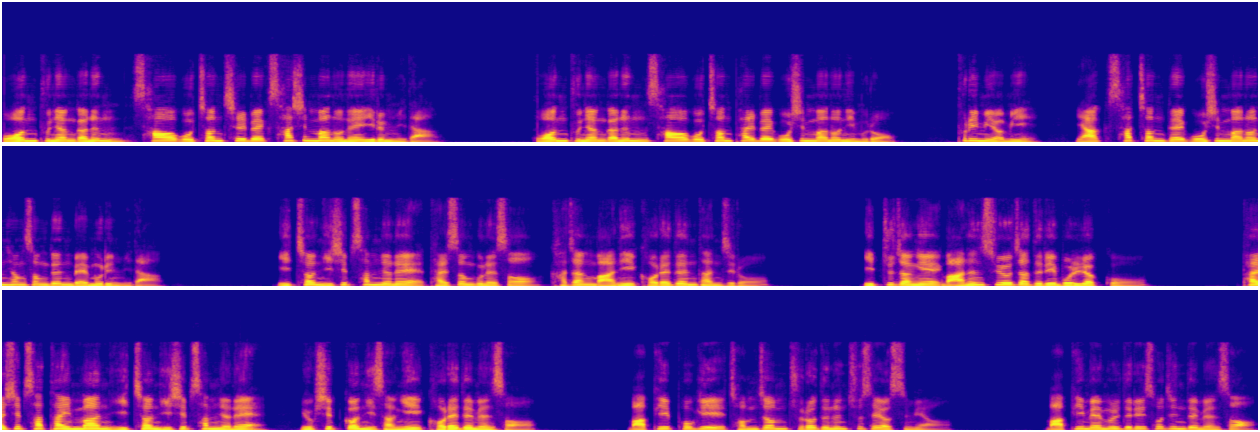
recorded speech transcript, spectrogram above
원 분양가는 4억 5,740만원에 이릅니다. 원 분양가는 4억 5,850만원이므로 프리미엄이 약 4,150만원 형성된 매물입니다. 2023년에 달성군에서 가장 많이 거래된 단지로 입주장에 많은 수요자들이 몰렸고 84타임만 2023년에 60건 이상이 거래되면서 마피 폭이 점점 줄어드는 추세였으며 마피 매물들이 소진되면서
